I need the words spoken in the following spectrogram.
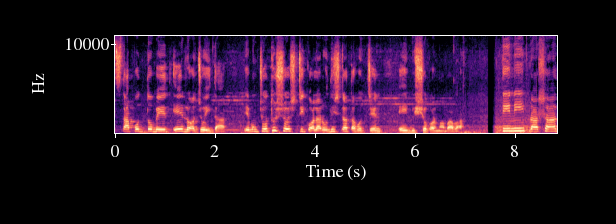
স্থাপত্যবেদ এর রচয়িতা এবং চতুষ্ষষ্ঠী কলার অধিষ্ঠাতা হচ্ছেন এই বিশ্বকর্মা বাবা। তিনি প্রাসাদ,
